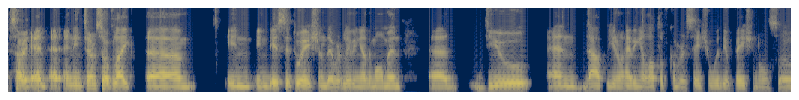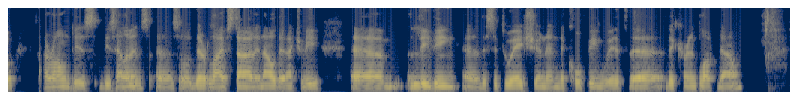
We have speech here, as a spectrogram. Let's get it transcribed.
sorry and, and in terms of like um, in in this situation that we're living at the moment uh, do you end up you know having a lot of conversation with your patient also around these these elements uh, so their lifestyle and how they're actually um, living uh, the situation and the coping with uh, the current lockdown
